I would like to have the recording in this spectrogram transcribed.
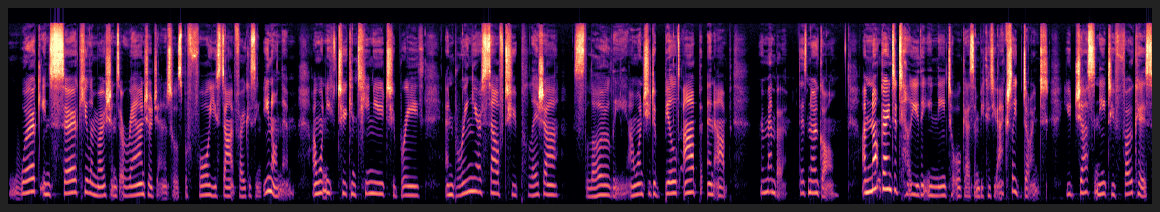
Work in circular motions around your genitals before you start focusing in on them. I want you to continue to breathe and bring yourself to pleasure slowly. I want you to build up and up. Remember, There's no goal. I'm not going to tell you that you need to orgasm because you actually don't. You just need to focus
